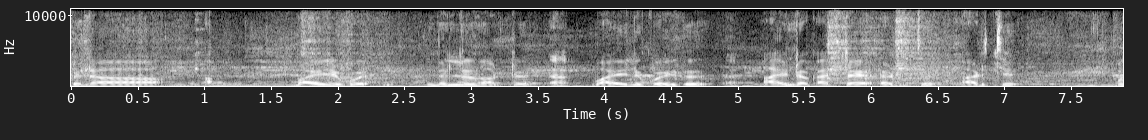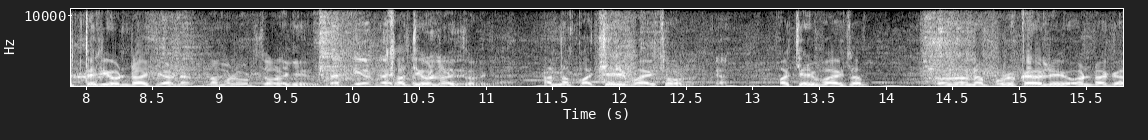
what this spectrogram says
പിന്നെ വയൽ നെല്ല് നട്ട്. വയൽ കൊയ്ത് അതിന്റെ കറ്റ എടുത്ത് അടിച്ച് പുത്തരി ഉണ്ടാക്കിയാണ് നമ്മളിവിടെ തുടങ്ങിയത്. സദ്യ ഉണ്ടാക്കി തുടങ്ങി അന്ന് പച്ചരി പായസമാണ്. പച്ചരി പായസം പിന്നെ പുഴുക്കലി ഉണ്ടാക്കിയ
